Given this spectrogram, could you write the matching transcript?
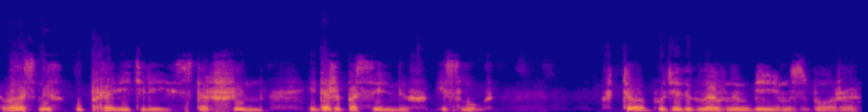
волосных управителей, старшин и даже посыльных и слуг. Кто будет главным бием сбора?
